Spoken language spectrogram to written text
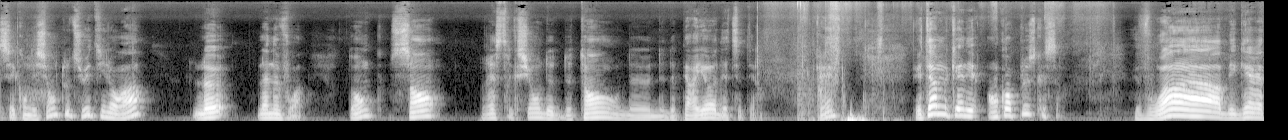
ces conditions, tout de suite il aura le, la voix. Donc sans restriction de, de temps, de, de, de, période, etc. Okay? Le terme est encore plus que ça. Voir Begeret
